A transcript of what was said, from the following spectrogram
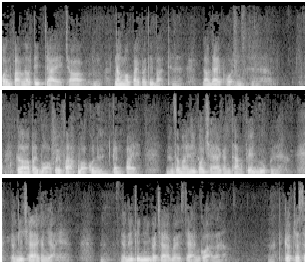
คนฟังแล้วติดใจชอบนำเอาไปปฏิบัติ เราได้ผล ก็เอาไปบอกไปฝากบอกคนอื่นกันไป เหมือนสมัยนี้เขาแชร์กันทางเฟซบุ๊กเลยอย่างนี้แชร์กันใหญ่ อย่างนี้ที่นี่ก็แชร์ไปแสนกว่าแล้ว เกือบจะแส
